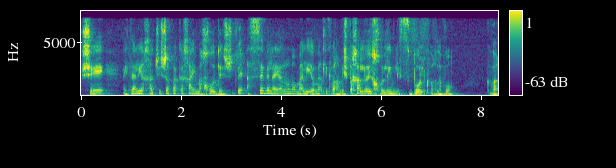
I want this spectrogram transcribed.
שהייתה לי אחת ששכבה ככה עם החודש, והסבל היה לא נורמלי, היא אומרת לי כבר, המשפחה לא יכולים לסבול כבר לבוא, כבר,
